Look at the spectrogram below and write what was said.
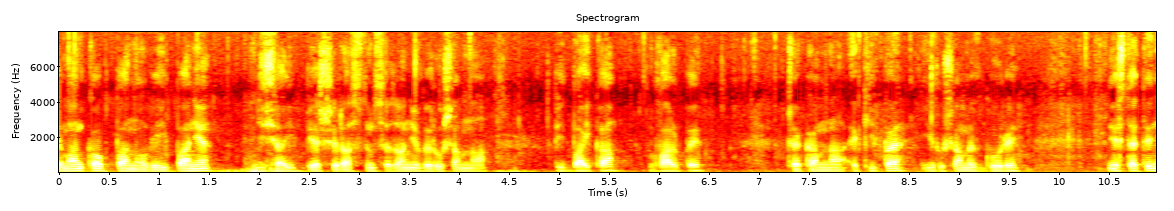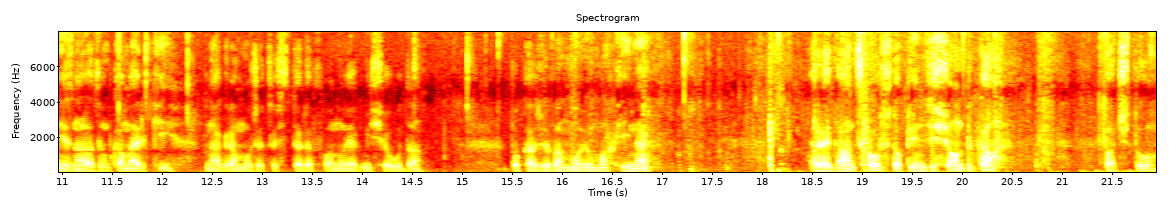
Siemanko, panowie i panie. Dzisiaj pierwszy raz w tym sezonie wyruszam na speedbike'a w Alpy. Czekam na ekipę i ruszamy w góry. Niestety nie znalazłem kamerki. Nagram może coś z telefonu, jak mi się uda. Pokażę wam moją machinę. Elegancką 150. Patrz tu.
